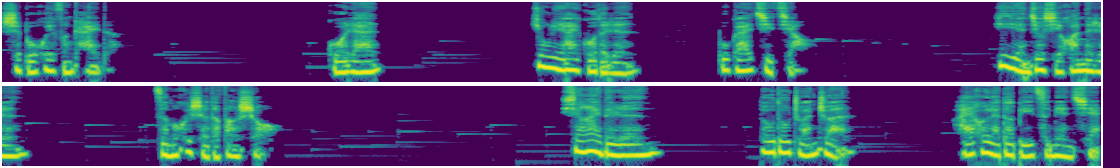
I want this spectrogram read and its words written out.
是不会分开的。果然，用力爱过的人不该计较，一眼就喜欢的人怎么会舍得放手？相爱的人兜兜转转，还会来到彼此面前。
